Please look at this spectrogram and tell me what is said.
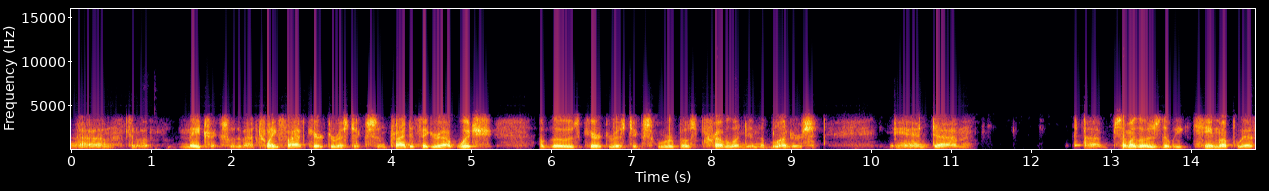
um, kind of a matrix with about 25 characteristics and tried to figure out which of those characteristics were most prevalent in the blunders. And um, uh, some of those that we came up with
